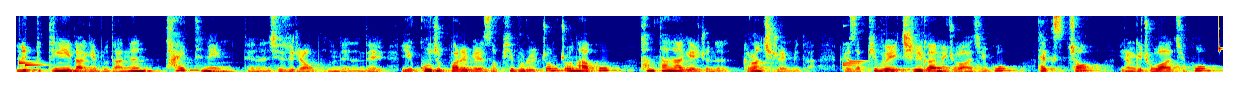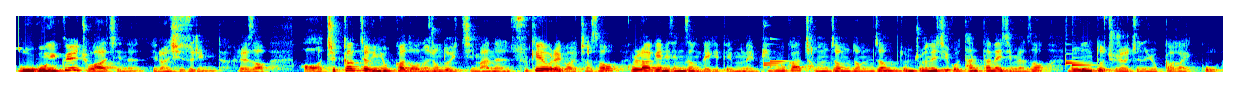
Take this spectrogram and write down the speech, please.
리프팅이라기보다는 타이트닝 되는 시술이라고 보면 되는데 이 고주파를 위해서 피부를 쫀쫀하고 탄탄하게 해주는 그런 치료입니다. 그래서 피부의 질감이 좋아지고 텍스처 이런 게 좋아지고 모공이 꽤 좋아지는 이런 시술입니다. 그래서 어, 즉각적인 효과도 어느 정도 있지만은 수개월에 걸쳐서 콜라겐이 생성되기 때문에 피부가 점점 점점 쫀쫀해지고 탄탄해지면서 모공도 줄여주는 효과가 있고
